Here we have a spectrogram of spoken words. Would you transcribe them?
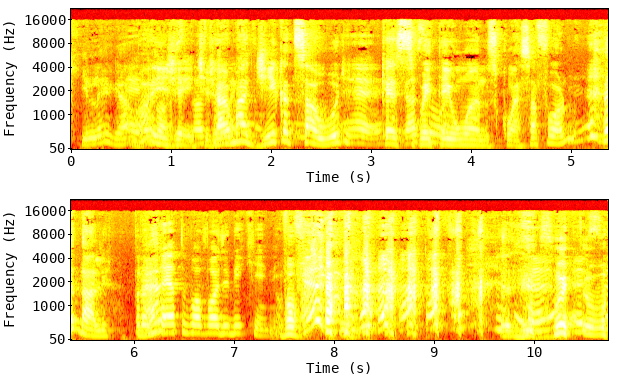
Que legal. É, aí, gosto, gente, gosto já muito. é uma dica de saúde, é, que é 51 muito. anos com essa forma, pedale. Né? Projeto né? Vovó de Biquíni. Vovó... muito é bom.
